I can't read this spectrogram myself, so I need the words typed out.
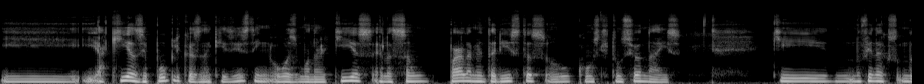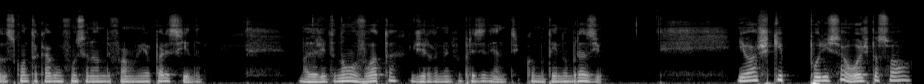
E, e, aqui as repúblicas né, que existem, ou as monarquias, elas são parlamentaristas ou constitucionais, que no fim das, contas acabam funcionando de forma meio parecida. Mas a gente não vota diretamente para o presidente, como tem no Brasil. E eu acho que por isso é hoje, pessoal.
